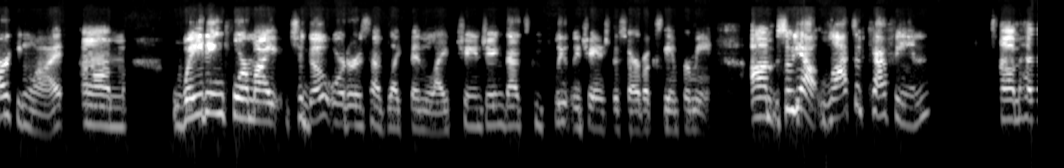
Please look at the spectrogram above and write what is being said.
parking lot, um, waiting for my to-go orders have like been life changing. That's completely changed the Starbucks game for me. Um, so yeah, lots of caffeine, um, has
